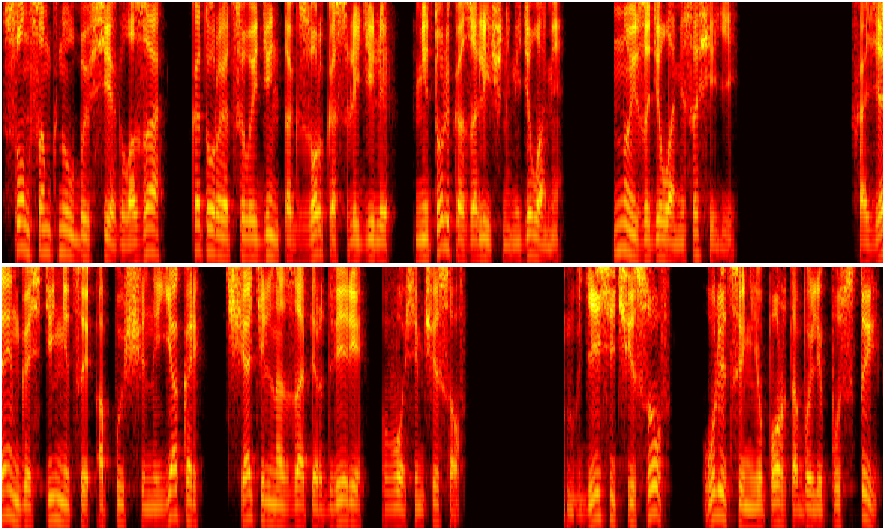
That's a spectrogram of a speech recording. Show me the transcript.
сон сомкнул бы все глаза, которые целый день так зорко следили не только за личными делами, но и за делами соседей. Хозяин гостиницы «Опущенный якорь» тщательно запер двери в 8 часов. В 10 часов улицы Ньюпорта были пусты,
